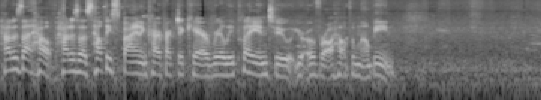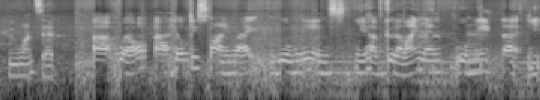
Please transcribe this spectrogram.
How does that help? How does this healthy spine and chiropractic care really play into your overall health and well-being? Who wants it? Uh, well, a healthy spine, right, will means you have good alignment. Will mean that y-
